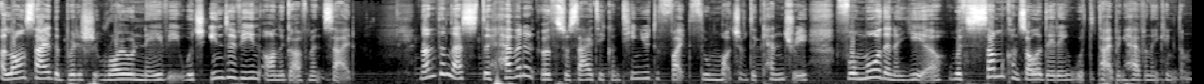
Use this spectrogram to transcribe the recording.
alongside the British Royal Navy, which intervened on the government side. Nonetheless, the Heaven and Earth Society continued to fight through much of the country for more than a year, with some consolidating with the Taiping Heavenly Kingdom.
